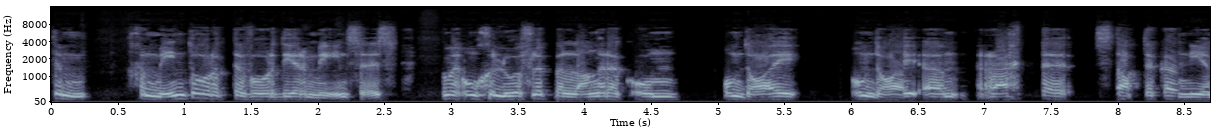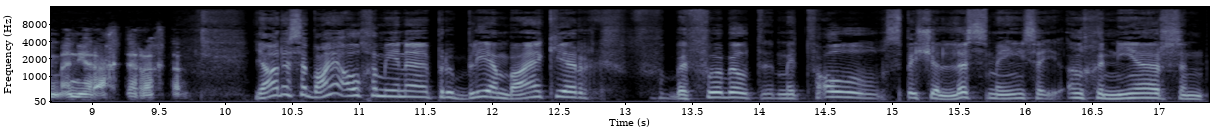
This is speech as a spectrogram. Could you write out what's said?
te gementor te word deur mense is vir my ongelooflik belangrik om om daai om daai um, regte stap te kan neem in die regte rigting. Ja, dis 'n baie algemene probleem. Baie keer byvoorbeeld met veral spesialismense, ingenieurs en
